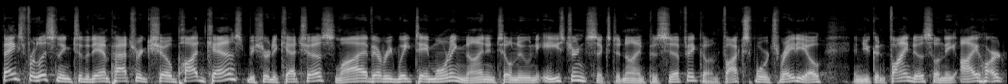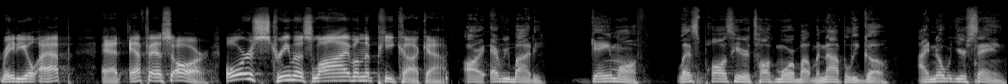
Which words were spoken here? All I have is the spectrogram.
Thanks for listening to the Dan Patrick Show podcast. Be sure to catch us live every weekday morning, 9 until noon Eastern, 6 to 9 Pacific on Fox Sports Radio. And you can find us on the iHeartRadio app at FSR or stream us live on the Peacock app. All right, everybody, game off. Let's pause here to talk more about Monopoly Go. I know what you're saying.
